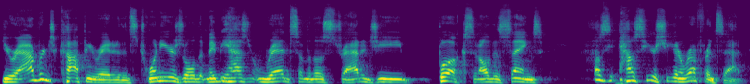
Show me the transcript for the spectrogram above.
Your average copywriter that's 20 years old that maybe hasn't read some of those strategy books and all those things, how's he, how's he or she going to reference that?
